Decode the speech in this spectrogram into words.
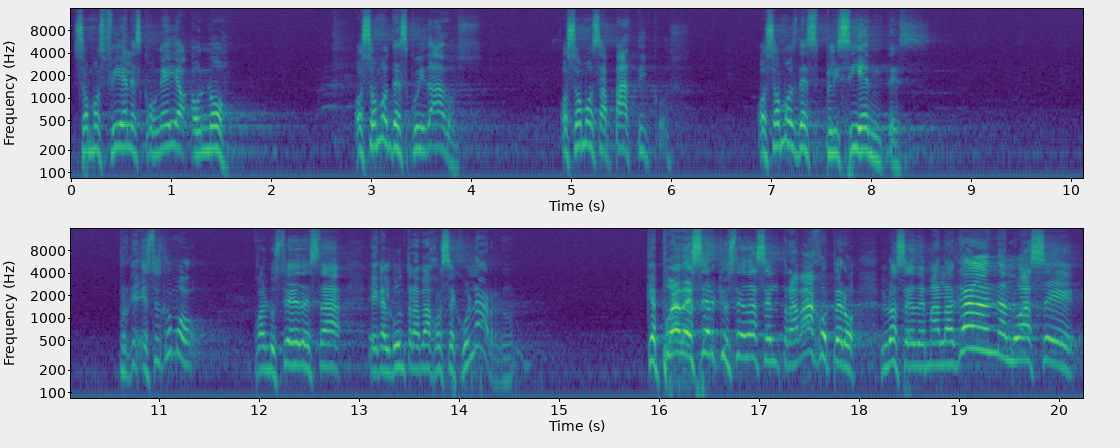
¿Somos fieles con ella o no? ¿O somos descuidados? ¿O somos apáticos? ¿O somos desplicientes? Porque esto es como cuando usted está en algún trabajo secular. Que puede ser que usted hace el trabajo, pero lo hace de mala gana, lo hace...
